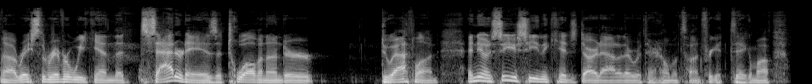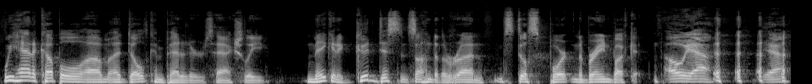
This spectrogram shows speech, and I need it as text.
the uh, race the river weekend. The Saturday is a twelve and under duathlon, and you know so you're seeing the kids dart out of there with their helmets on, forget to take them off. We had a couple um, adult competitors actually. Making a good distance onto the run, and still sporting the brain bucket. Oh yeah, yeah.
